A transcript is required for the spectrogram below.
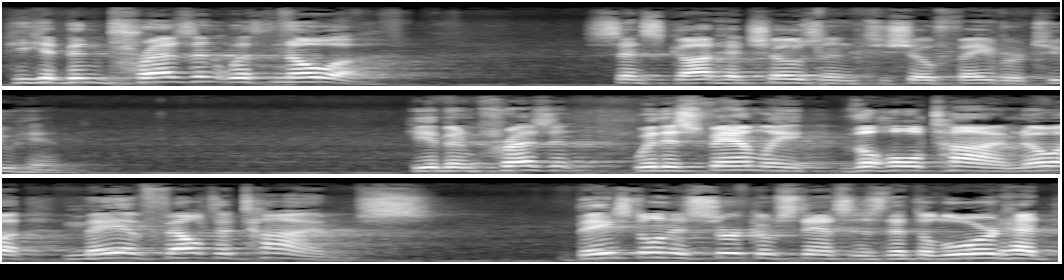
He had been present with Noah since God had chosen to show favor to him. He had been present with his family the whole time. Noah may have felt at times, based on his circumstances, that the Lord had,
